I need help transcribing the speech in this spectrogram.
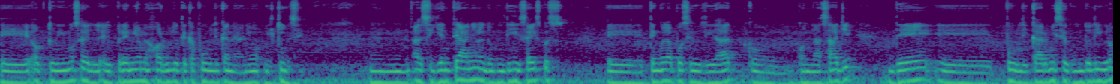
eh, obtuvimos el, premio a Mejor Biblioteca Pública en el año 2015. Mm, al siguiente año, en el 2016, pues eh, tengo la posibilidad con, con La Salle de publicar mi segundo libro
